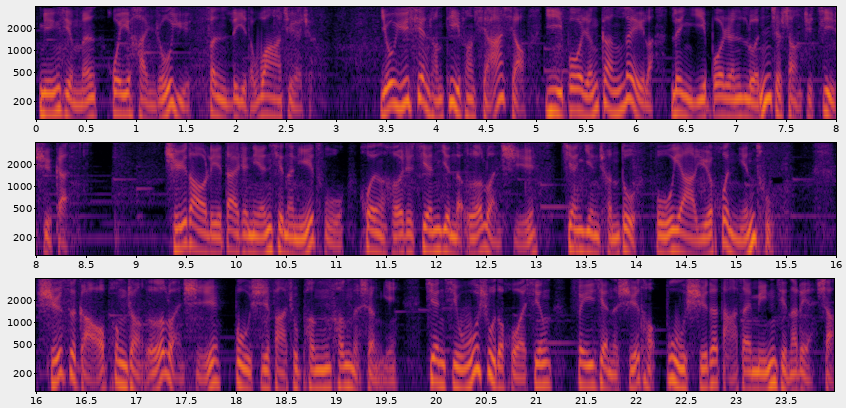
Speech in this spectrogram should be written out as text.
民警们挥汗如雨，奋力的挖掘着。由于现场地方狭小，一拨人干累了，另一拨人轮着上去继续干。渠道里带着粘性的泥土，混合着坚硬的鹅卵石，坚硬程度不亚于混凝土。十字镐碰撞鹅卵石，不时发出砰砰的声音，溅起无数的火星。飞溅的石头不时地打在民警的脸上，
